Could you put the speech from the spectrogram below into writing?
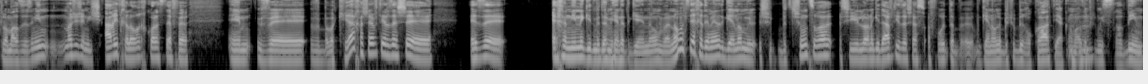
כלומר, זה, זה מין משהו שנשאר איתך לאורך כל הספר. אמ, ו- ובקריאה חשבתי על זה שאיזה, איך אני נגיד מדמיין את גיהנום, ואני לא מצליח לדמיין את גיהנום בשום צורה שהיא לא, נגיד אהבתי את זה שהפכו את הגיהנום לפשוט בירוקרטיה, כלומר זה. פשוט משרדים,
